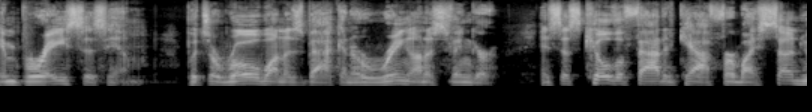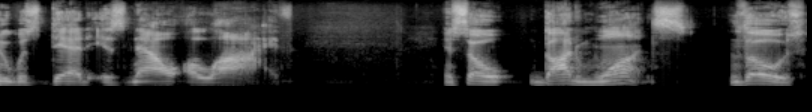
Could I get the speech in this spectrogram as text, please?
embraces him, puts a robe on his back and a ring on his finger, and says, Kill the fatted calf, for my son who was dead is now alive. And so God wants those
